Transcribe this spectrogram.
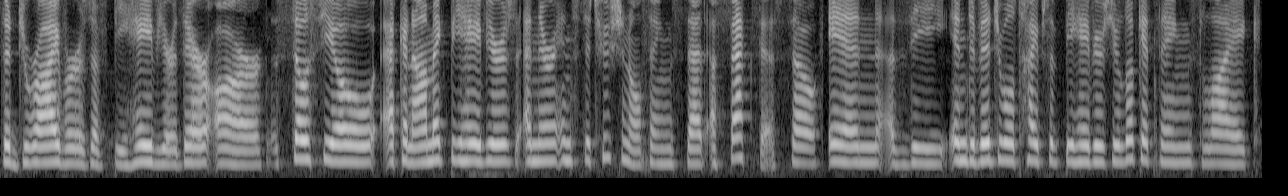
the drivers of behavior, there are socioeconomic behaviors and there are institutional things that affect this. So, in the individual types of behaviors, you look at things like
